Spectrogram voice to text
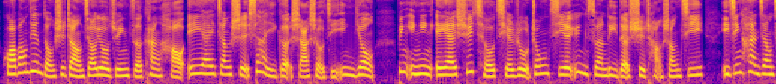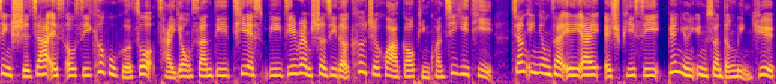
华邦电董事长焦佑军则看好 AI 将是下一个杀手级应用，并因应 AI 需求切入中阶运算力的市场商机，已经和将近十家 SOC 客户合作，采用 3D TSV DRAM 设计的客制化高频宽记忆体，将应用在 AI、HPC、边缘运算等领域，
